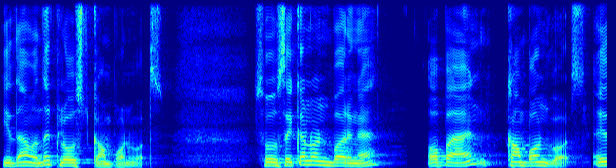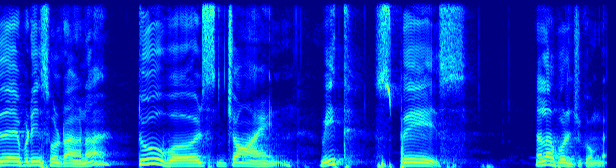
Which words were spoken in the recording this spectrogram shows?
இதுதான் வந்து closed compound words so second one பாருங்கள் ஓப்பன் காம்பவுண்ட் வேர்ட்ஸ் இதை எப்படி சொல்கிறாங்கன்னா two words join with space நல்லா புரிஞ்சுக்கோங்க.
